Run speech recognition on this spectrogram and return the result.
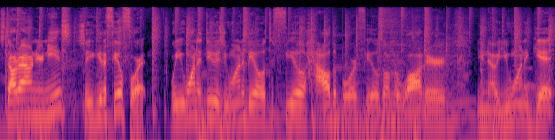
start out on your knees so you get a feel for it. What you wanna do is you wanna be able to feel how the board feels on the water. You know, you wanna get,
